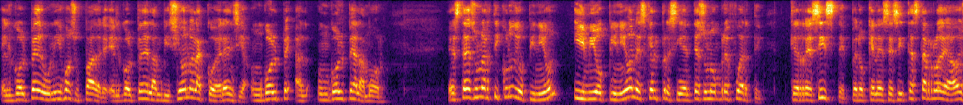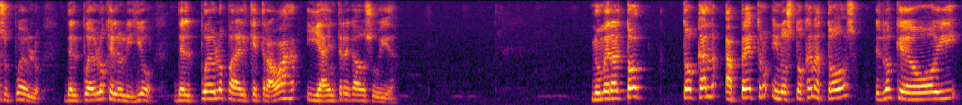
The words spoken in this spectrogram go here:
El golpe de un hijo a su padre, el golpe de la ambición a la coherencia, un golpe al, un golpe al amor. Este es un artículo de opinión y mi opinión es que el presidente es un hombre fuerte, que resiste, pero que necesita estar rodeado de su pueblo, del pueblo que lo eligió, del pueblo para el que trabaja y ha entregado su vida. Numeral tocan a Petro y nos tocan a todos, es lo que hoy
